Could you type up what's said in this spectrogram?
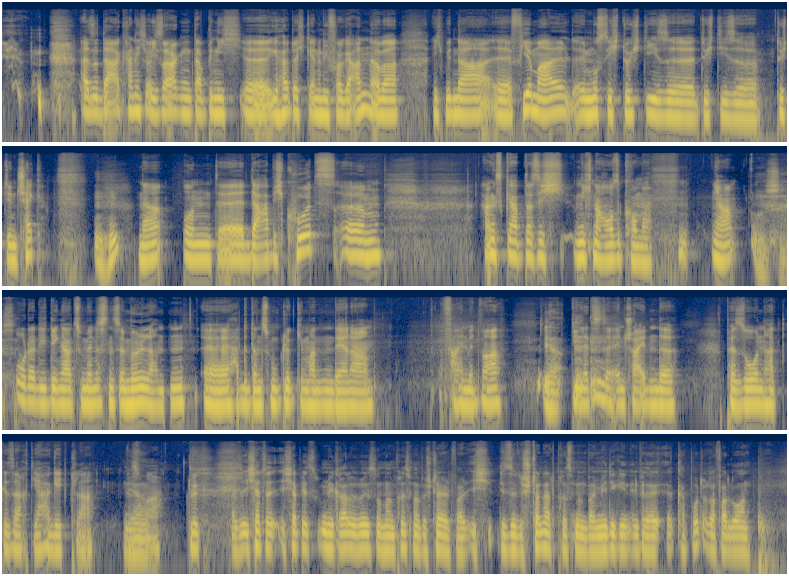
Also da kann ich euch sagen, da bin ich, äh, ihr hört euch gerne die Folge an, aber ich bin da äh, viermal, äh, musste ich durch diese, durch diese, durch den Check. Na, und äh, da habe ich kurz ähm, Angst gehabt, dass ich nicht nach Hause komme. Ja, Oh, scheiße. oder die Dinger zumindest im Müll landen. Äh, hatte dann zum Glück jemanden, der da fein mit war. Ja, Die letzte entscheidende Person hat gesagt, ja, geht klar. Das Ja. war Glück. also ich hatte, ich habe jetzt mir gerade übrigens noch mal ein Prisma bestellt, weil ich diese Standardprismen bei mir, die gehen entweder kaputt oder verloren.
